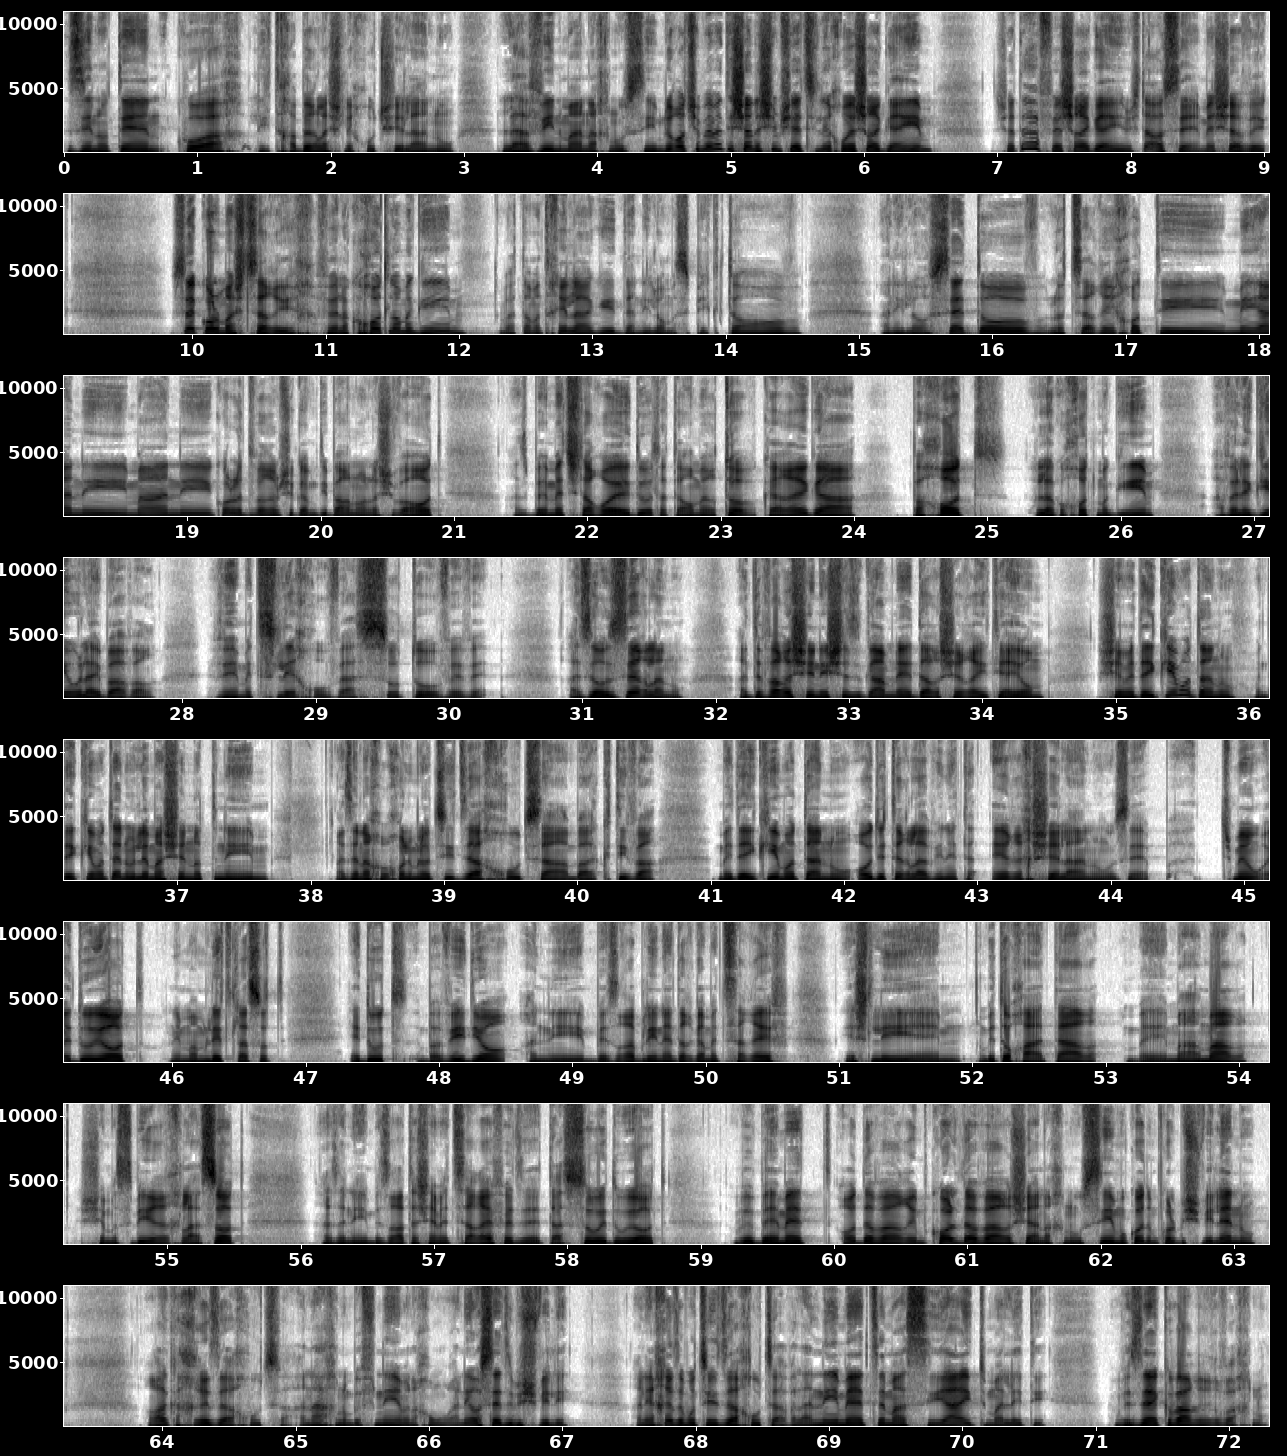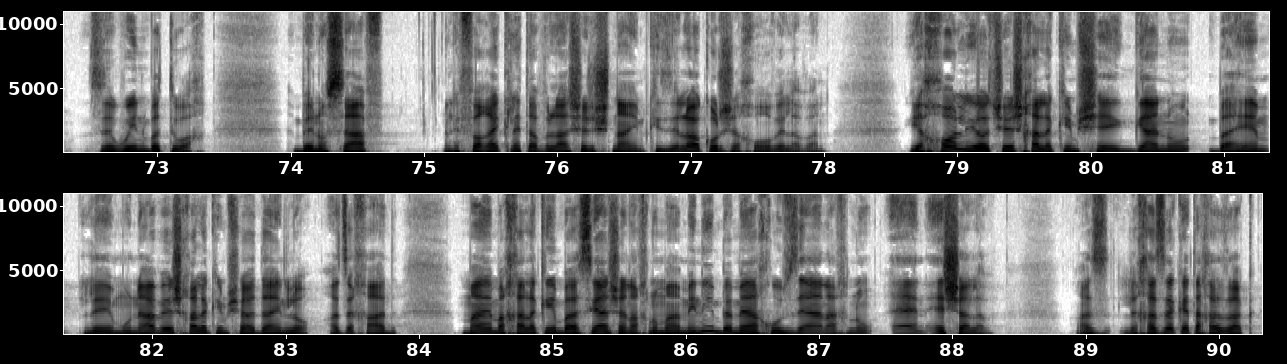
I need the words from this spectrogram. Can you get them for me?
זה נותן כוח להתחבר לשליחות שלנו, להבין מה אנחנו עושים, לראות שבאמת יש אנשים שהצליחו, יש רגעים, שתף, יש רגעים שאתה עושה, משווק, עושה כל מה שצריך, ולקוחות לא מגיעים, ואתה מתחיל להגיד, אני לא מספיק טוב, אני לא עושה טוב, לא צריך אותי, מי אני, מה אני, כל הדברים שגם דיברנו על השוואות. אז באמת, כשאתה רואה עדות, אתה אומר, טוב, כרגע פחות לקוחות מגיעים, אבל הגיעו אליי בעבר. והם הצליחו ועשו טוב, ו... אז זה עוזר לנו. הדבר השני, שזה גם נהדר שראיתי היום, שמדייקים אותנו, מדייקים אותנו למה שנותנים. אז אנחנו יכולים להוציא את זה החוצה בכתיבה. מדייקים אותנו עוד יותר להבין את הערך שלנו. זה, תשמעו, עדויות, אני ממליץ לעשות עדות בווידאו. אני בעזרה בלי נדר גם אצרף. יש לי אה, בתוך האתר אה, מאמר שמסביר איך לעשות. אז אני בעזרת השם אצרף את זה, תעשו עדויות, ובאמת, עוד דבר, עם כל דבר שאנחנו עושים, הוא קודם כל בשבילנו, רק אחרי זה החוצה. אנחנו בפנים, אנחנו אומרים, אני עושה את זה בשבילי. אני אחרי זה מוציא את זה החוצה, אבל אני מעצם העשייה התמלאתי, וזה כבר הרווחנו, זה ווין בטוח. בנוסף, לפרק לטבלה של שניים, כי זה לא הכל שחור ולבן. יכול להיות שיש חלקים שהגענו בהם לאמונה ויש חלקים שעדיין לא. אז אחד, מהם החלקים בעשייה שאנחנו מאמינים ב-100%, זה אנחנו, אין, אש עליו. אז לחזק את החזק.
